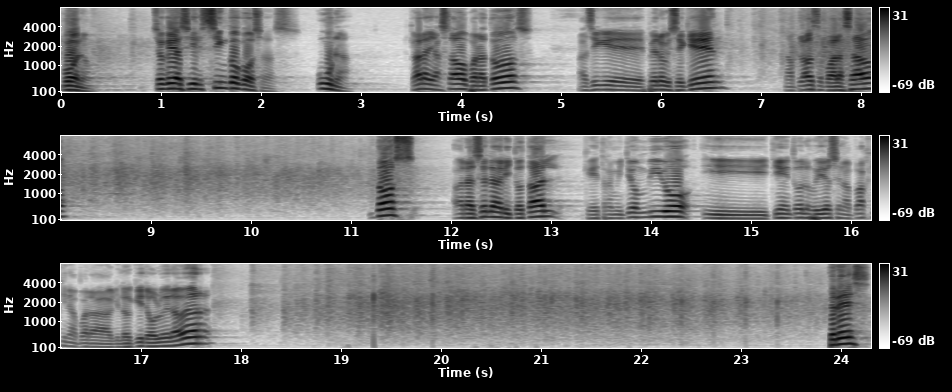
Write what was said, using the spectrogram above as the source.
Bueno, yo quería decir cinco cosas. Una, que ahora hay asado para todos, así que espero que se queden. Un aplauso para el asado. Dos, agradecerle a Gritotal, que transmitió en vivo y tiene todos los videos en la página para que lo quiera volver a ver. Tres,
